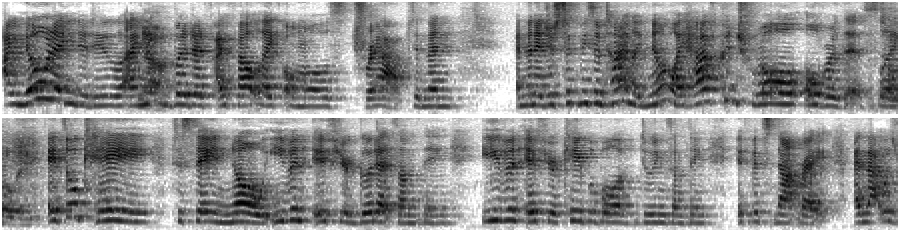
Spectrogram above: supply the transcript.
I know what I need to do. I know, Yeah. but it, I felt like almost trapped, and then, and then it just took me some time. Like, no, I have control over this. Like, Totally. it's okay to say no, even if you're good at something, even if you're capable of doing something, if it's not right. And that was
